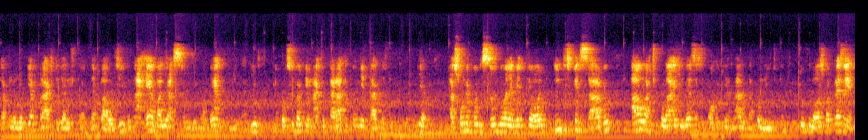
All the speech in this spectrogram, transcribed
da filosofia prática de Aristóteles é plausível na reavaliação do moderno comunitarismo, é possível afirmar que o caráter comunitário da filosofia assume a condição de um elemento teórico indispensável ao articular diversas formas de análise da política que o filósofo apresenta,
